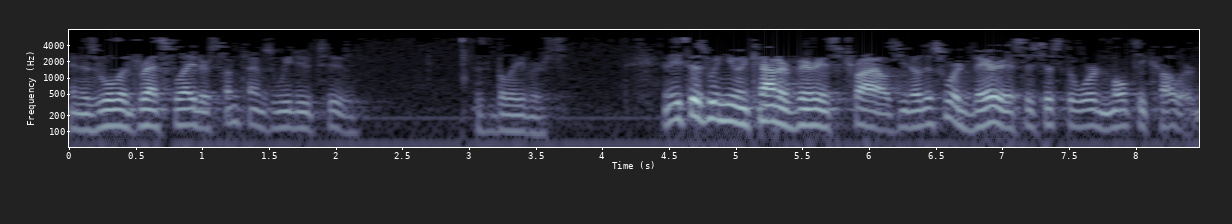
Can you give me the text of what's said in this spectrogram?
And as we'll address later, sometimes we do too, as believers. And he says when you encounter various trials, you know, this word various is just the word multicolored.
